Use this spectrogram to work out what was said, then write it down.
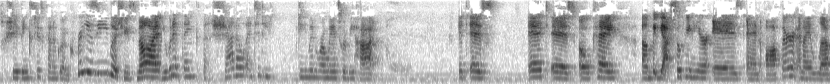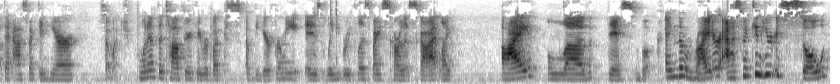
So she thinks she's kind of going crazy, but she's not. You wouldn't think that a shadow entity demon romance would be hot. It is. It is okay. Um, but yeah, Sophie in here is an author and I love that aspect in here so much. One of the top three favorite books of the year for me is Lady Ruthless by Scarlett Scott. Like, I love this book. And the writer aspect in here is so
